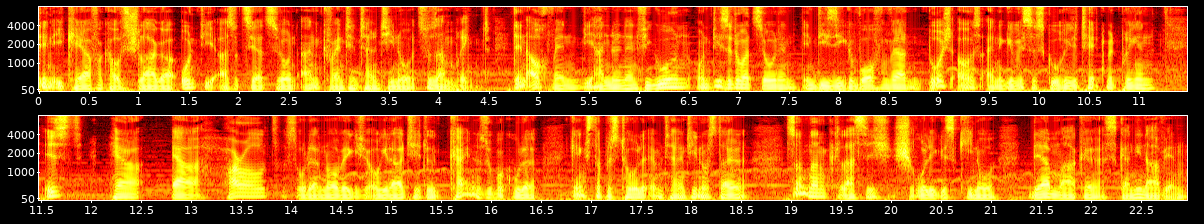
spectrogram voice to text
den IKEA-Verkaufsschlager und die Assoziation an Quentin Tarantino zusammenbringt. Denn auch wenn die handelnden Figuren und die Situationen, in die sie geworfen werden, durchaus eine gewisse Skurrilität mitbringen, ist Herr R. Harold, so der norwegische Originaltitel, keine supercoole Gangsterpistole im Tarantino-Style, sondern klassisch schrulliges Kino der Marke Skandinavien.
